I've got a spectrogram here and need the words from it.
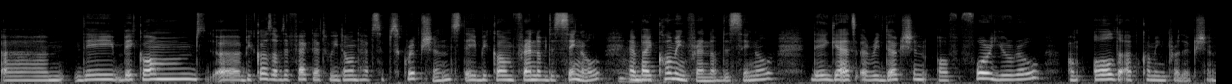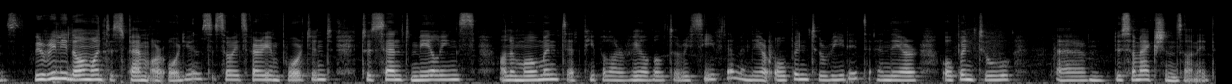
um, they become uh, because of the fact that we don't have subscriptions they become friend of the Singel mm -hmm. and by coming friend of the Singel they get a reduction of 4 euro on all the upcoming productions we really don't want to spam our audience so it's very important to send mailings on a moment that people are available to receive them and they are open to read it and they are open to um, do some actions on it.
